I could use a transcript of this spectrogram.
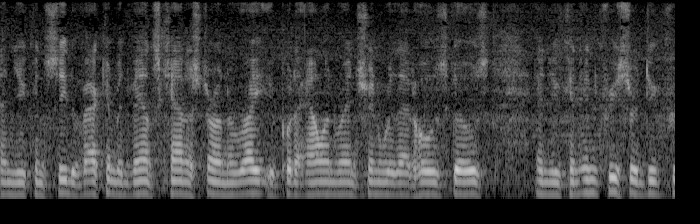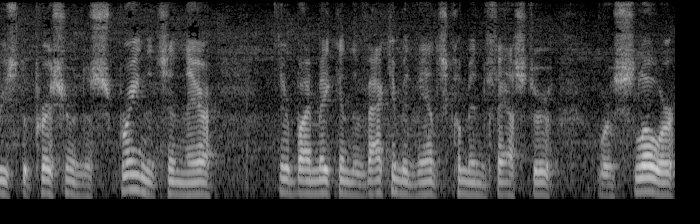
and you can see the vacuum advance canister on the right. You put an Allen wrench in where that hose goes, and you can increase or decrease the pressure in the spring that's in there, thereby making the vacuum advance come in faster or slower.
